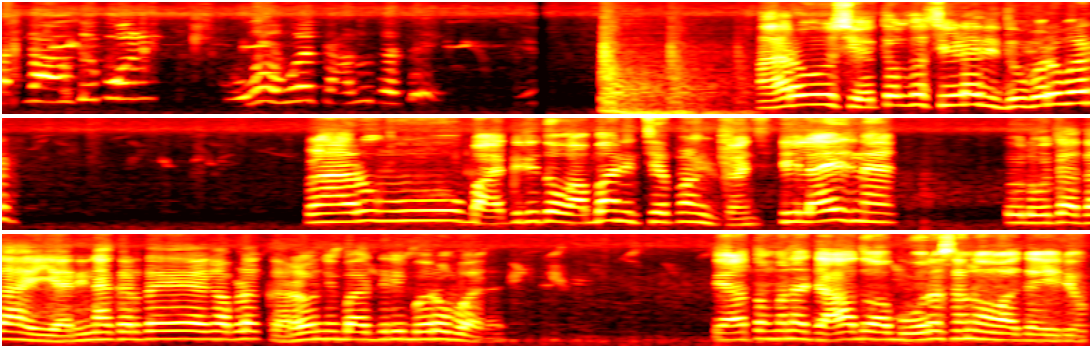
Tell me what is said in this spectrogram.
આટલા આવશે પાણી હવે હવે ચાલુ થશે. હારું શેતલ તો સીડાઈ દીધું બરોબર? પણ હારું હું બાજરી તો વાવવાની જ છે પણ ગંજથી લાવીશ ને તો લોચા થાય. યાર એના કરતા આપણે ઘરોની બાજરી બરોબર. ત્યાં તો મને જવા દો આ બોરસનો અવાજ આવી રહ્યો.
